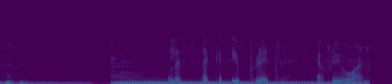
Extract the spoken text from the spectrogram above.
Let's take a deep breath, everyone.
